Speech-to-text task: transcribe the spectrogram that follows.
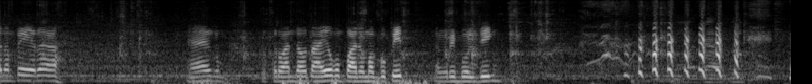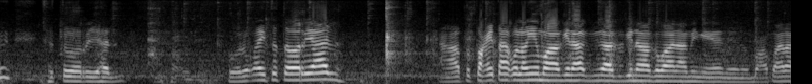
ng pera. Ayan, tuturuan daw tayo kung paano magupit ng rebuilding. tutorial. Puro kayo tutorial. Ah, papakita ko lang yung mga gina- gina- ginagawa namin ngayon. Ano, baka para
